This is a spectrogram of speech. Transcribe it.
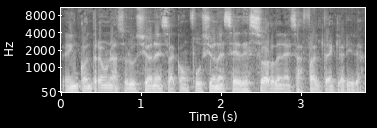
encontrar una solución a esa confusión, a ese desorden, a esa falta de claridad.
